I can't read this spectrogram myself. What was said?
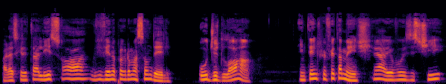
Parece que ele está ali só vivendo a programação dele. O Jude Law entende perfeitamente. Ah, eu vou existir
